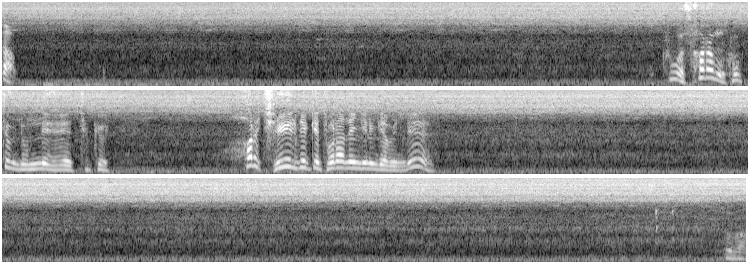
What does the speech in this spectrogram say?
참. 그거 사람은 걱정도 없네. 저게 하루 종일 저렇게 돌아다니는 게 아닌데. 봐봐.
